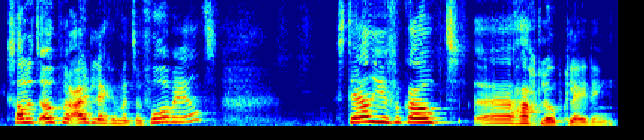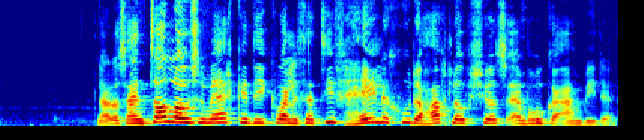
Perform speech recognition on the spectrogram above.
Ik zal het ook weer uitleggen met een voorbeeld. Stel je verkoopt uh, hardloopkleding. Nou, er zijn talloze merken die kwalitatief hele goede hardloopshirts en broeken aanbieden.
